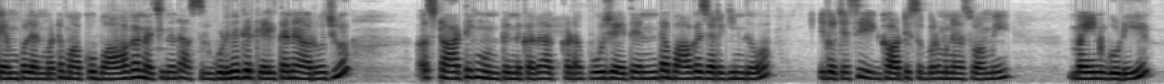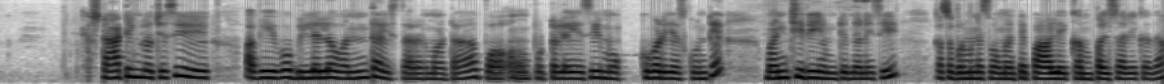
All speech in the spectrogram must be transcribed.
టెంపుల్ అనమాట మాకు బాగా నచ్చిందంటే అసలు గుడి దగ్గరికి వెళ్తేనే ఆ రోజు స్టార్టింగ్ ఉంటుంది కదా అక్కడ పూజ అయితే ఎంత బాగా జరిగిందో. ఇది వచ్చేసి ఘాటి సుబ్రహ్మణ్య స్వామి మెయిన్ గుడి. స్టార్టింగ్లో వచ్చేసి అవేవో బిల్లల్లో అంతా ఇస్తారనమాట పుట్టలు వేసి మొక్కుబడి చేసుకుంటే మంచిది ఉంటుంది అనేసి ఇంకా సుబ్రహ్మణ్య స్వామి అంటే పాలే కంపల్సరీ కదా.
